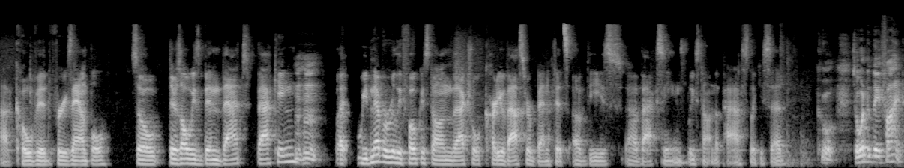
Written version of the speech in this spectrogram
uh, COVID, for example. So there's always been that backing, mm-hmm. but we've never really focused on the actual cardiovascular benefits of these uh, vaccines, at least not in the past, like you said. Cool. So what did they find?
